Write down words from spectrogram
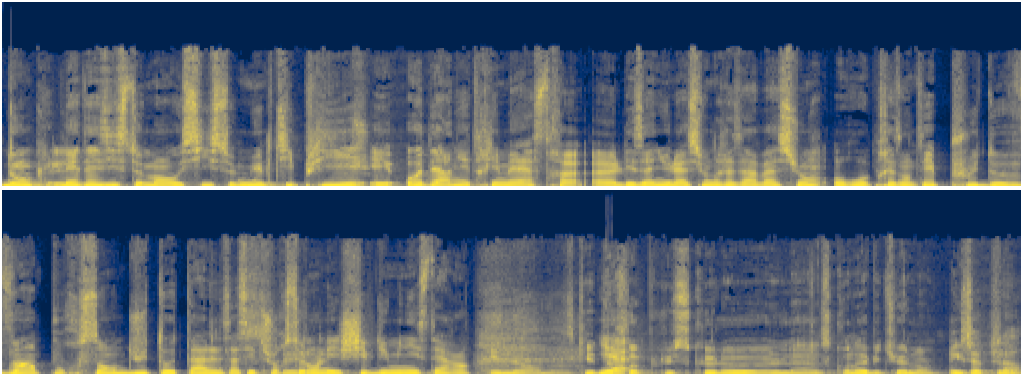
Donc les désistements aussi se multiplient et au dernier trimestre, euh, les annulations de réservation ont représenté plus de 20% du total. Ça, c'est toujours selon les chiffres du ministère. Hein. Énorme. Ce qui est deux fois plus que le, ce qu'on a habituellement. Exactement.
